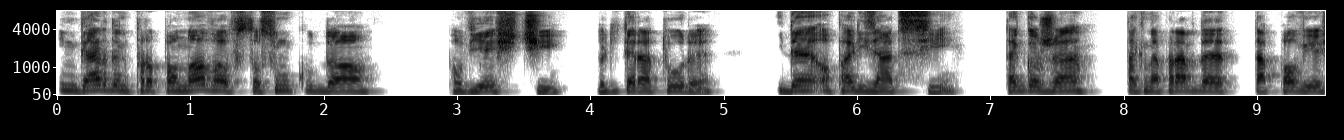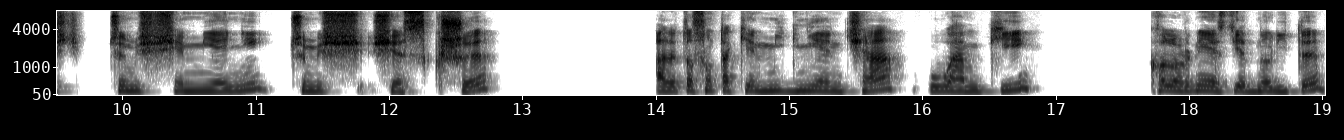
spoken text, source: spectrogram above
Ingarden proponował w stosunku do powieści, do literatury, ideę opalizacji, tego, że tak naprawdę ta powieść czymś się mieni, czymś się skrzy, ale to są takie mignięcia, ułamki, kolor nie jest jednolity,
